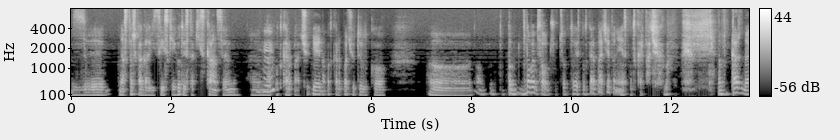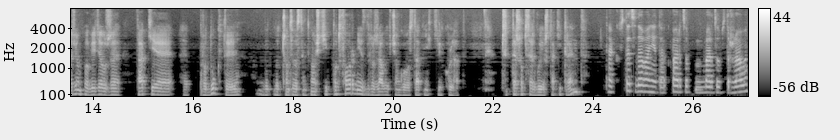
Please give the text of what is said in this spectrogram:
z miasteczka galicyjskiego, to jest taki skansen y, mhm. na Podkarpaciu. Nie na Podkarpaciu, tylko no, w Nowym Sączu. Co to jest Podkarpacie? To nie jest Podkarpacie. No, w każdym razie on powiedział, że takie e, produkty dotyczące dostępności potwornie zdrożały w ciągu ostatnich kilku lat. Czy też obserwujesz taki trend? Tak, zdecydowanie tak. Bardzo, bardzo zdrożały,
